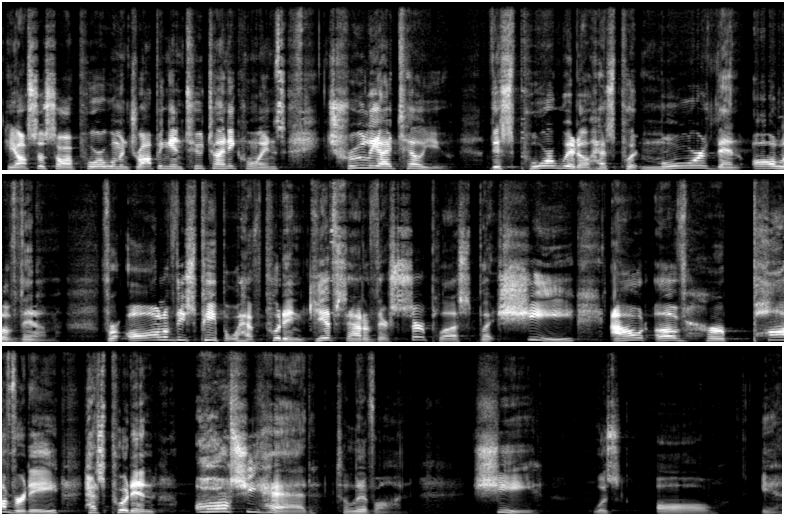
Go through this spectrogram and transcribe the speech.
He also saw a poor woman dropping in two tiny coins. Truly, I tell you, this poor widow has put more than all of them. For all of these people have put in gifts out of their surplus, but she, out of her poverty, has put in all she had to live on. She was all in.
